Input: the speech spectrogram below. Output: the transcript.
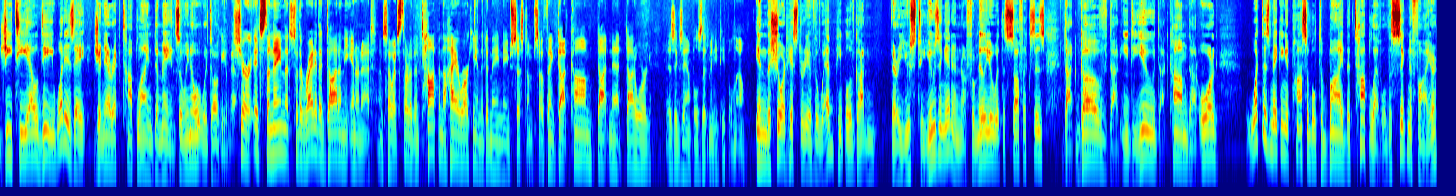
GTLD. What is a generic top line domain? So we know what we're talking about. Sure. It's the name that's to the right of the dot on the internet. And so it's sort of the top in the hierarchy in the domain name system. So think .com, .net, .org as examples that many people know. In the short history of the web, people have gotten very used to using it and are familiar with the suffixes .gov, .edu, .com, .org. What does making it possible to buy the top level, the signifier,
